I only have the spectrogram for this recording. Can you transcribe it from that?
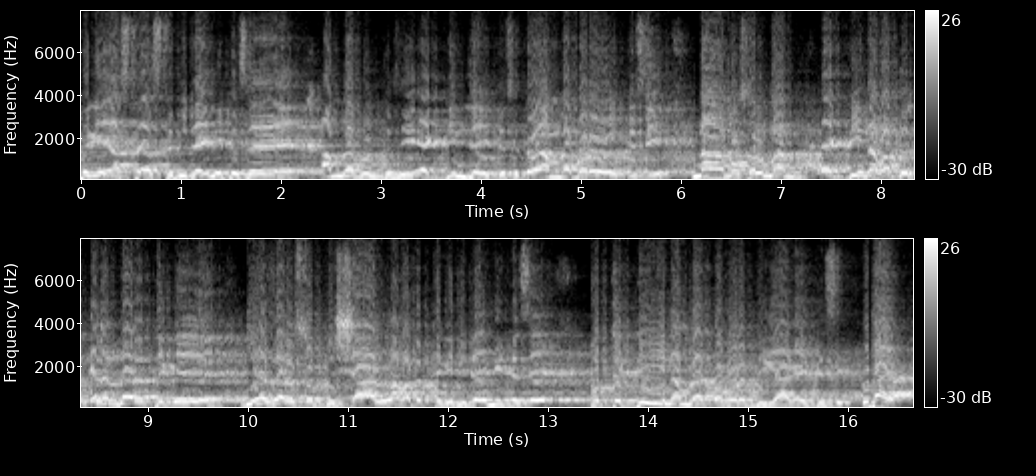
থেকে আস্তে আস্তে বিদায় নিতেছে। আমরা বলতেছি, একদিন যাইতেছে তো আমরা বড় হইতেছি। না, মুসলমান, একদিন আমাদের ক্যালেন্ডার থেকে দুই হাজার চব্বিশ সাল আমাদের থেকে বিদায় নিতেছে। প্রত্যেক দিন আমরা কবরের দিকে আগাইতেছি। কোথায়?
